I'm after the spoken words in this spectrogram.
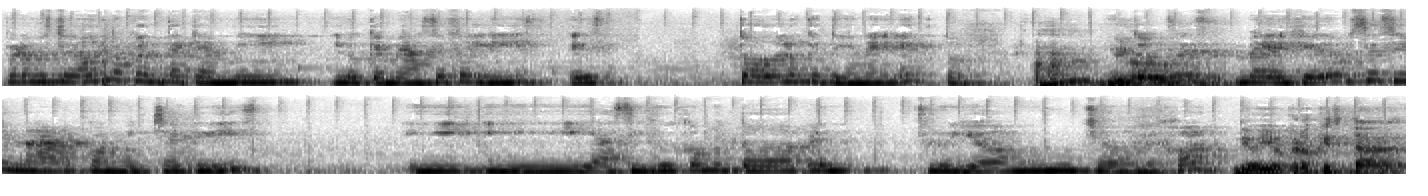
Pero me estoy dando cuenta que a mí lo que me hace feliz es todo lo que tiene Héctor. Ajá, digo, Entonces me dejé de obsesionar con mi checklist. Y, y así fue como todo fluyó mucho mejor. digo, yo creo que está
